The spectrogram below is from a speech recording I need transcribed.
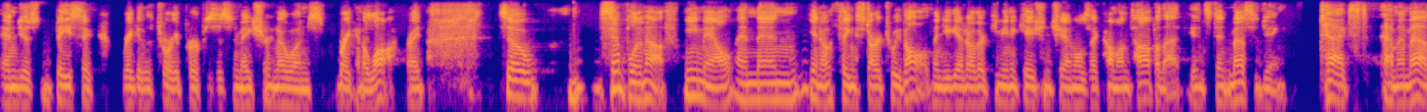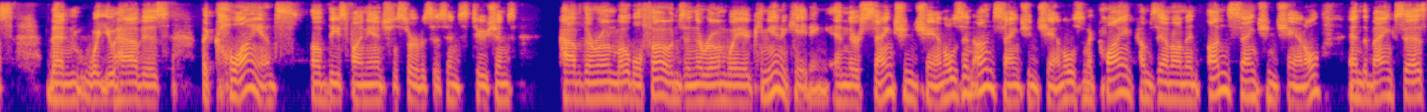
and just basic regulatory purposes to make sure no one's breaking the law, right? So simple enough email and then you know things start to evolve and you get other communication channels that come on top of that instant messaging text mms then what you have is the clients of these financial services institutions have their own mobile phones and their own way of communicating and there's sanctioned channels and unsanctioned channels and a client comes in on an unsanctioned channel and the bank says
